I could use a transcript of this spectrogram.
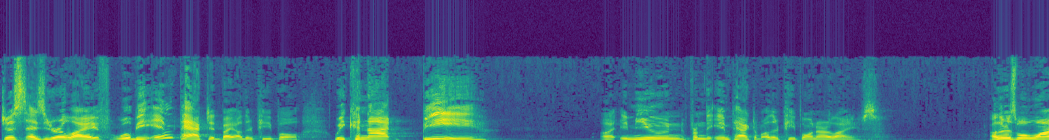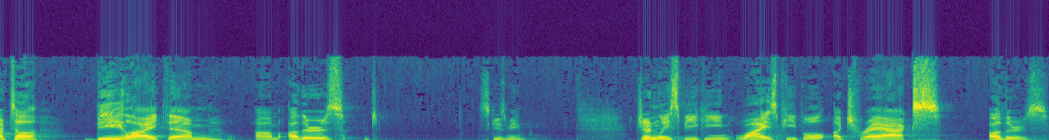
Just as your life will be impacted by other people. We cannot be uh, immune from the impact of other people in our lives. Others will want to be like them. Um, others, excuse me. Generally speaking, wise people attracts others,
